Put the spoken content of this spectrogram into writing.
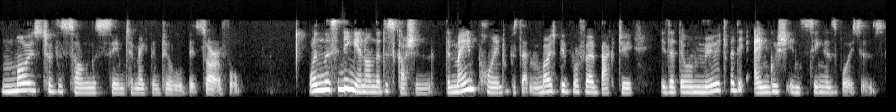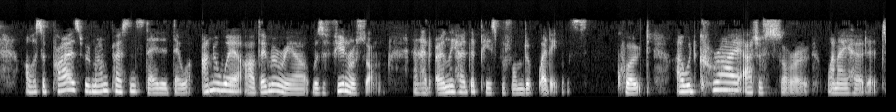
Most of the songs seemed to make them feel a bit sorrowful. When listening in on the discussion, the main point was that most people referred back to is that they were moved by the anguish in singers' voices. I was surprised when one person stated they were unaware Ave Maria was a funeral song and had only heard the piece performed at weddings. Quote, I would cry out of sorrow when I heard it,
